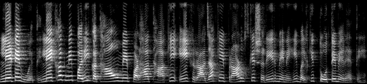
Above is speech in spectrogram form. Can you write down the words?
लेटे हुए थे। लेखक ने परी कथाओं में पढ़ा था कि एक राजा के प्राण उसके शरीर में नहीं, बल्कि तोते में रहते हैं।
